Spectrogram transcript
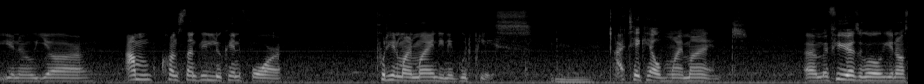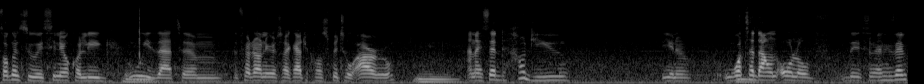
you know, you're I'm constantly looking for putting my mind in a good place. Hmm. I take care of my mind. Um, a few years ago, you know, I was talking to a senior colleague who is at um, the Federal Neuropsychiatric Hospital, Aro, Mm. and I said, "How do you, you know, water down all of this?" And he said,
